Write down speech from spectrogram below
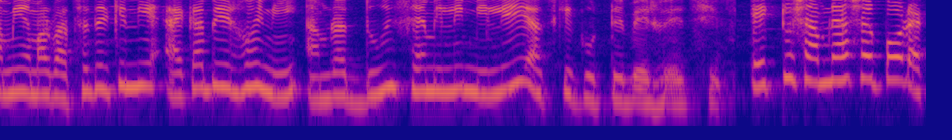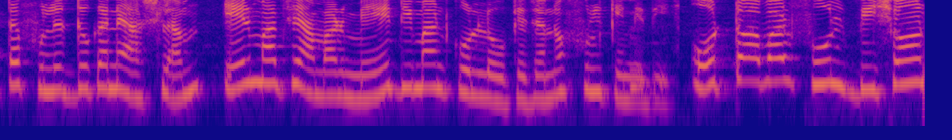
আমি আমার বাচ্চাদেরকে নিয়ে একা বের হইনি, আমরা দুই ফ্যামিলি মিলেই আজকে ঘুরতে বের হয়েছি। একটু সামনে আসার পর একটা ফুলের দোকানে আসলাম, এর মাঝে আমার মেয়ে ডিমান্ড করল ওকে যেন ফুল কিনে দিই। ওর তো আবার ফুল ভীষণ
